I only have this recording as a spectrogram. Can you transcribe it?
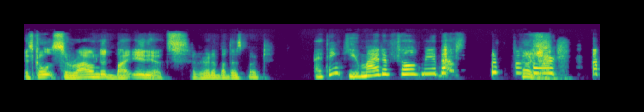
It's called "Surrounded by Idiots." Have you heard about this book? I think you might have told me about it before.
